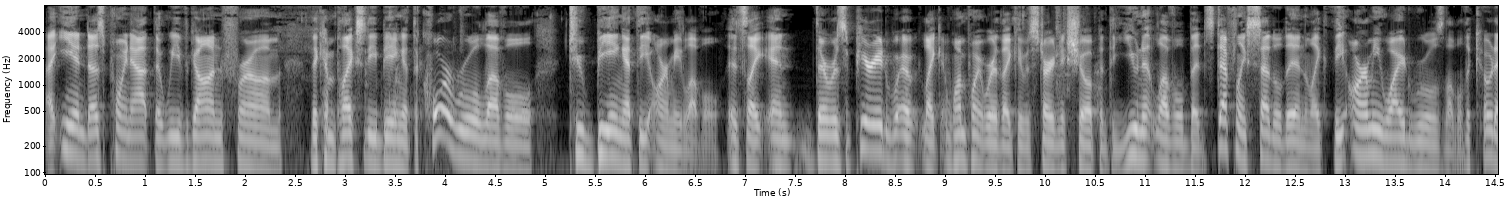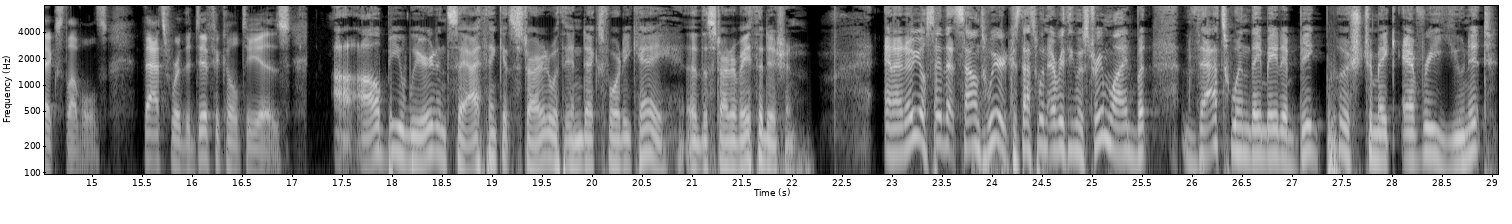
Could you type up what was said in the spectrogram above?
Uh, Ian does point out that we've gone from the complexity being at the core rule level to being at the army level. It's like, and there was a period where, like, at one point where, like, it was starting to show up at the unit level, but it's definitely settled in, like, the army wide rules level, the codex levels. That's where the difficulty is. I'll be weird and say I think it started with Index 40K at uh, the start of 8th edition. And I know you'll say that sounds weird because that's when everything was streamlined, but that's when they made a big push to make every unit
